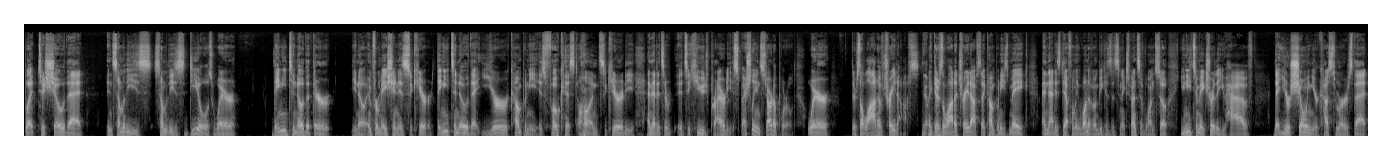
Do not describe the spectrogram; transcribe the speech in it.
but to show that in some of these some of these deals where they need to know that their you know information is secure. They need to know that your company is focused on security and that it's a it's a huge priority especially in startup world where there's a lot of trade-offs. Yep. Like there's a lot of trade-offs that companies make and that is definitely one of them because it's an expensive one. So you need to make sure that you have that you're showing your customers that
